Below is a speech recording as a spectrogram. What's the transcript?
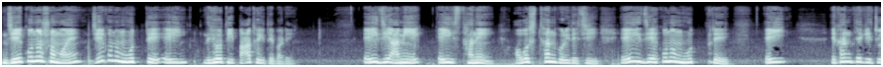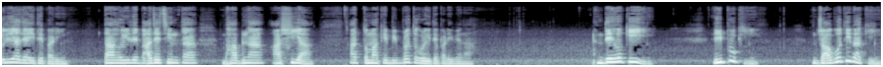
যে কোনো সময়, যে কোনো মুহূর্তে এই দেহটি পাত হইতে পারে। এই যে আমি এই স্থানে অবস্থান করিতেছি, এই যে কোনো মুহূর্তে এই এখান থেকে চলিয়া যাইতে পারি, তা হইলে বাজে চিন্তা, ভাবনা আসিয়া আর তোমাকে বিব্রত করিতে পারিবে না। দেহ কি? রিপু কি? জগতই বা কি?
